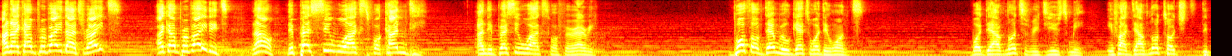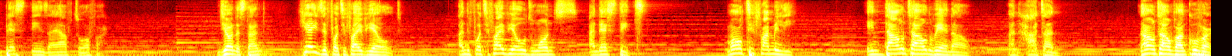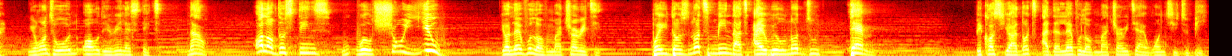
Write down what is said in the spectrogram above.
And I can provide that, right? I can provide it. Now, the person who asks for candy and the person who asks for Ferrari, both of them will get what they want. But they have not reduced me. In fact, they have not touched the best things I have to offer. Do you understand? Here is a 45 year old, and the 45 year old wants an estate, multi-family in downtown where now? Manhattan, downtown Vancouver. You want to own all the real estate. Now, all of those things will show you your level of maturity. But it does not mean that I will not do them because you are not at the level of maturity I want you to be.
